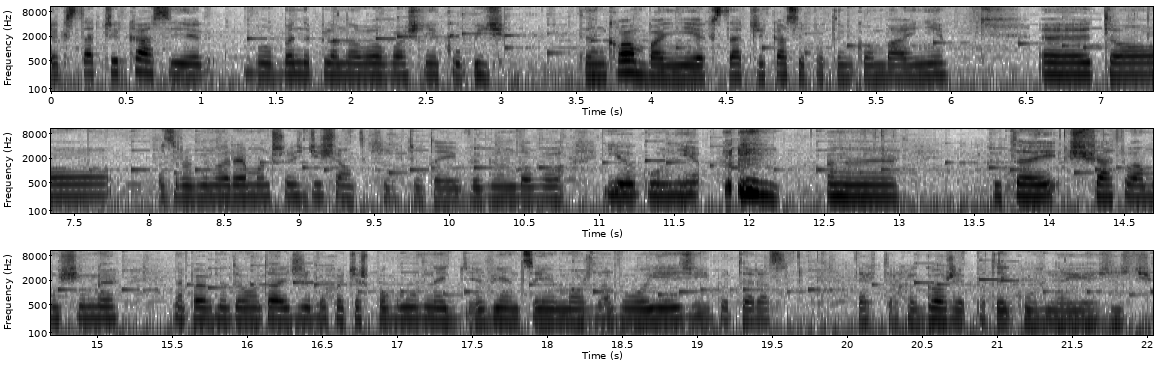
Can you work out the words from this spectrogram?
jak starczy kasy, bo będę planował właśnie kupić ten kombajn i jak starczy kasy po tym kombajnie e, to zrobimy remont 60 tutaj wyglądowo i ogólnie e, tutaj światła musimy na pewno domontować, żeby chociaż po głównej więcej można było jeździć, bo teraz tak trochę gorzej po tej głównej jeździć.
